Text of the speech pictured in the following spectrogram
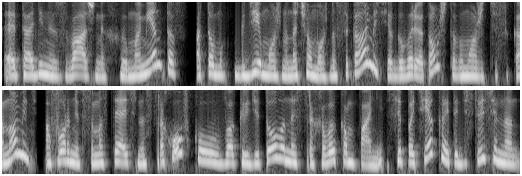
это один из важных моментов о том, где можно, на чем можно сэкономить. Я говорю о том, что вы можете сэкономить, оформив самостоятельную страховку в аккредитованной страховой компании. С ипотекой это действительно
